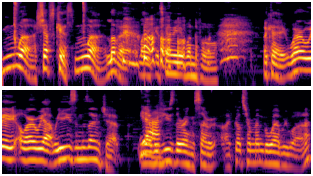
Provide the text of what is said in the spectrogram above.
Mwah, chef's kiss. Mwah, love it. Like it's gonna be wonderful. Okay, where are we? Where are we at? We're using the zone chip. Yeah. we've used the ring, so I've got to remember where we were.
